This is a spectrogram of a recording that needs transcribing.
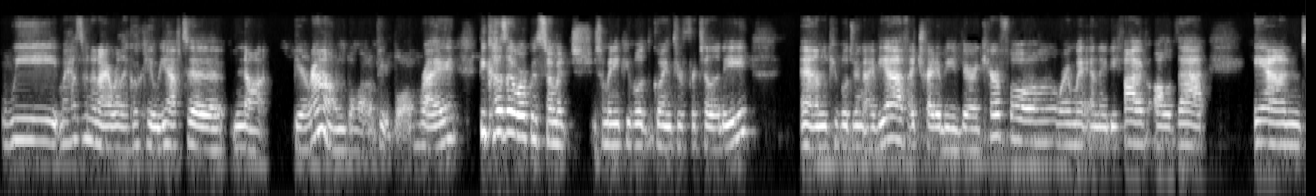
we, my husband and I were like, okay, we have to not be around a lot of people, right? Because I work with so much, so many people going through fertility and people doing IVF. I try to be very careful, wearing my N95, all of that. And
